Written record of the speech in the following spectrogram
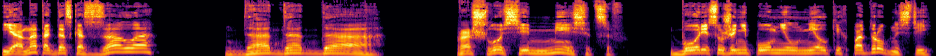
и она тогда сказала... Да-да-да. Прошло семь месяцев. Борис уже не помнил мелких подробностей,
